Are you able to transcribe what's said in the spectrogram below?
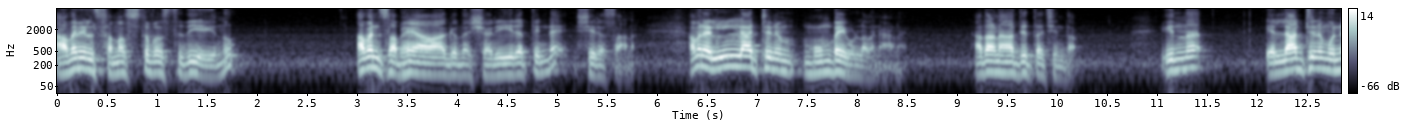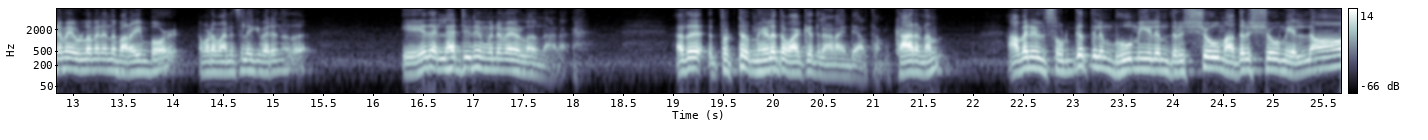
അവനിൽ സമസ്തവ സ്ഥിതി ചെയ്യുന്നു. അവൻ സഭയാകുന്ന ശരീരത്തിന്റെ ശിരസാണ് അവൻ എല്ലാറ്റിനും മുമ്പേ ഉള്ളവനാണ്. അതാണ് ആദ്യത്തെ ചിന്ത. ഇന്ന് എല്ലാറ്റിനും മുന്നമേ ഉള്ളവനെന്ന് പറയുമ്പോൾ നമ്മുടെ മനസ്സിലേക്ക് വരുന്നത് ഏതെല്ലാറ്റിനും മുന്നമേ ഉള്ളതെന്നാണ്. അത് തൊട്ട് മേളത്തെ വാക്യത്തിലാണ് അതിന്റെ അർത്ഥം. കാരണം അവനിൽ സ്വർഗത്തിലും ഭൂമിയിലും ദൃശ്യവും അദൃശ്യവും എല്ലാ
